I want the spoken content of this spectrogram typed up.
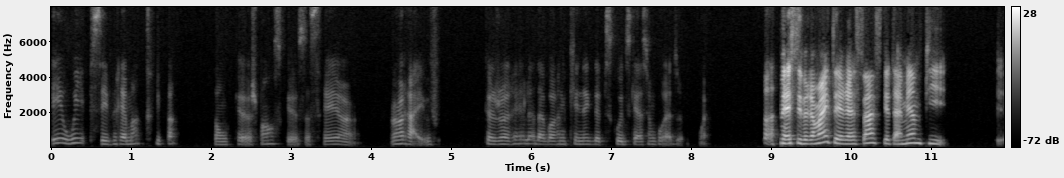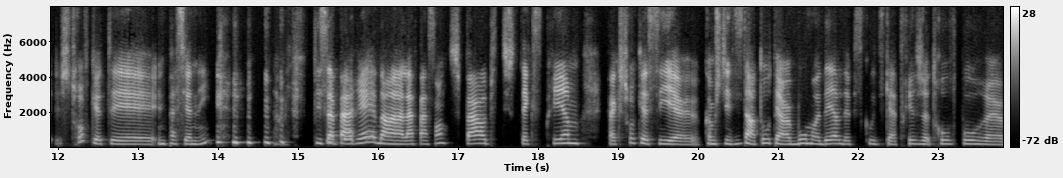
et oui, c'est vraiment trippant. Donc, euh, je pense que ce serait un, rêve que j'aurais d'avoir une clinique de psychoéducation pour adultes. Ouais. Mais c'est vraiment intéressant ce que tu amènes. Puis je trouve que tu es une passionnée. Ah puis ça paraît dans la façon que tu parles, puis tu t'exprimes. Fait que je trouve que c'est, euh, comme je t'ai dit tantôt, tu es un beau modèle de psychoéducatrice, je trouve, pour euh,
